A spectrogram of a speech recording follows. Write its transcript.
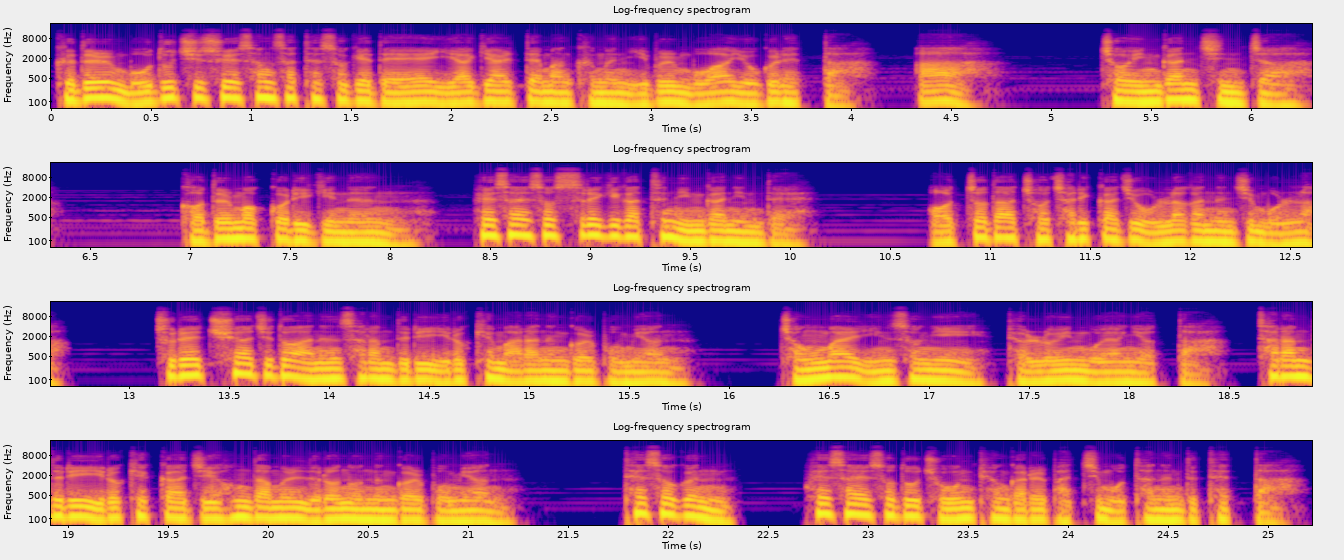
그들 모두 지수의 상사태석에 대해 이야기할 때만큼은 입을 모아 욕을 했다. 아, 저 인간 진짜 거들먹거리기는 회사에서 쓰레기 같은 인간인데 어쩌다 저 자리까지 올라갔는지 몰라. 술에 취하지도 않은 사람들이 이렇게 말하는 걸 보면 정말 인성이 별로인 모양이었다. 사람들이 이렇게까지 험담을 늘어놓는 걸 보면 태석은 회사에서도 좋은 평가를 받지 못하는 듯 했다.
